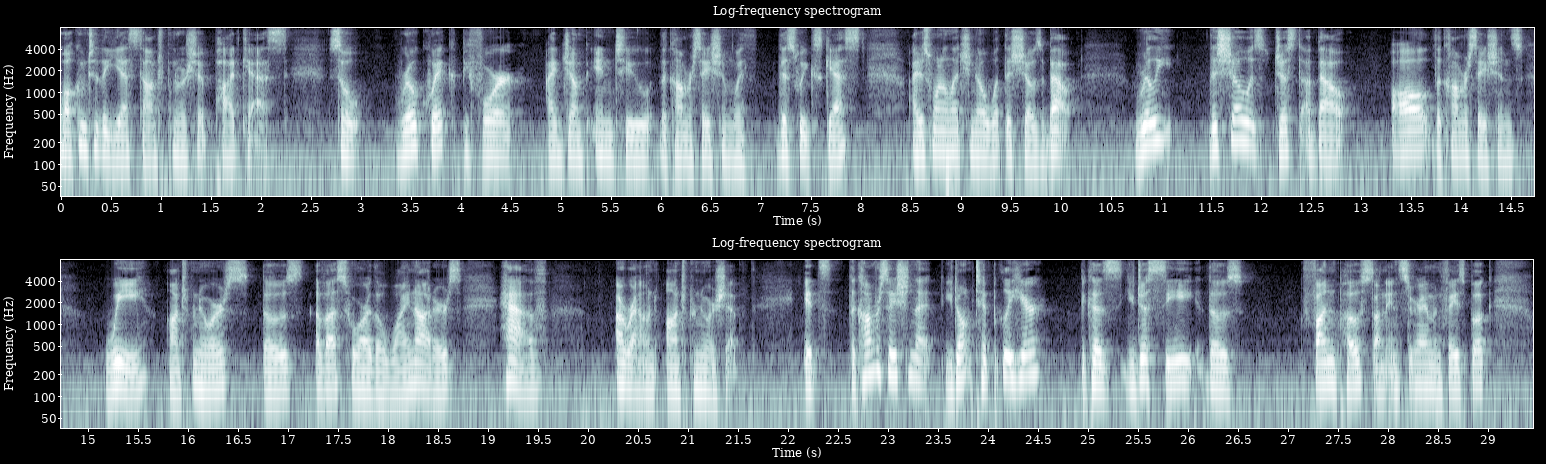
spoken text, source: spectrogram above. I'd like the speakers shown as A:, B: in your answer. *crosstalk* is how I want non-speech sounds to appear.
A: Welcome to the Yes to Entrepreneurship podcast. So, real quick, before I jump into the conversation with this week's guest, I just want to let you know what this show's about. Really, this show is just about all the conversations we, entrepreneurs, those of us who are the why notters, have around entrepreneurship. It's the conversation that you don't typically hear because you just see those fun posts on Instagram and Facebook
